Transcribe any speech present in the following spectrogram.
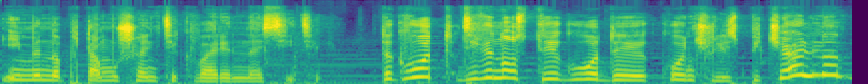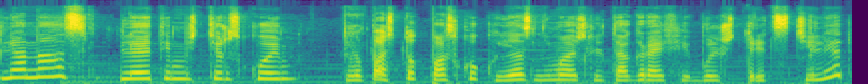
именно потому что антикварен носитель. Так вот, 90-е годы кончились печально для нас, для этой мастерской. Но поскольку, поскольку я занимаюсь литографией больше 30 лет,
